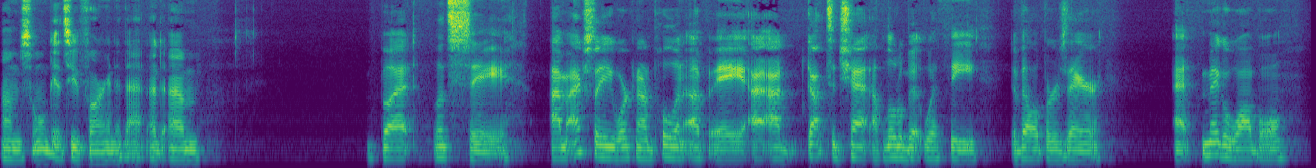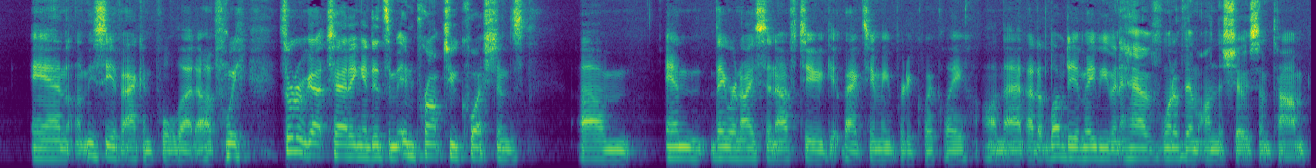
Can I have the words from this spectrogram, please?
um, so I won't get too far into that. Um, but let's see. I'm actually working on pulling up a. I, I got to chat a little bit with the developers there at Mega Wobble. And let me see if I can pull that up. We sort of got chatting and did some impromptu questions. Um, and they were nice enough to get back to me pretty quickly on that. I'd love to maybe even have one of them on the show sometime,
